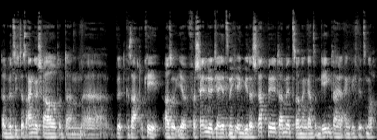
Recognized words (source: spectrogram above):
Dann wird sich das angeschaut und dann äh, wird gesagt, okay, also ihr verschändelt ja jetzt nicht irgendwie das Stadtbild damit, sondern ganz im Gegenteil, eigentlich wird's noch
